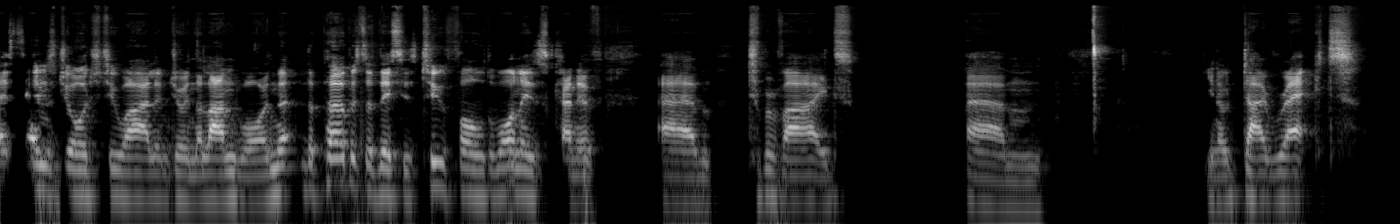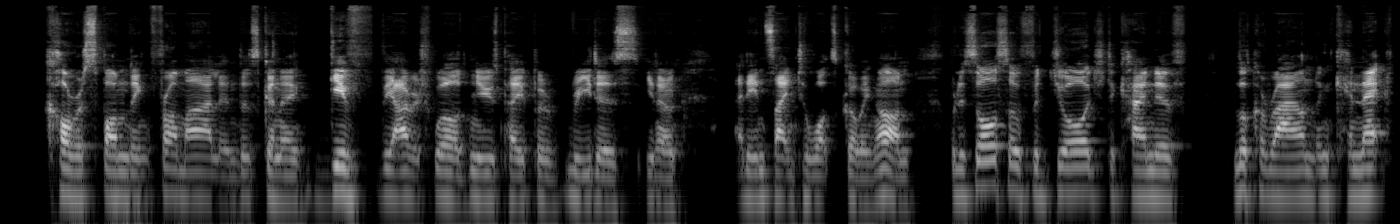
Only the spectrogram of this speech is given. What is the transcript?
Uh, sends George to Ireland during the land war, and the, the purpose of this is twofold. One is kind of um, to provide, um, you know, direct corresponding from Ireland that's going to give the Irish World newspaper readers, you know, an insight into what's going on. But it's also for George to kind of look around and connect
